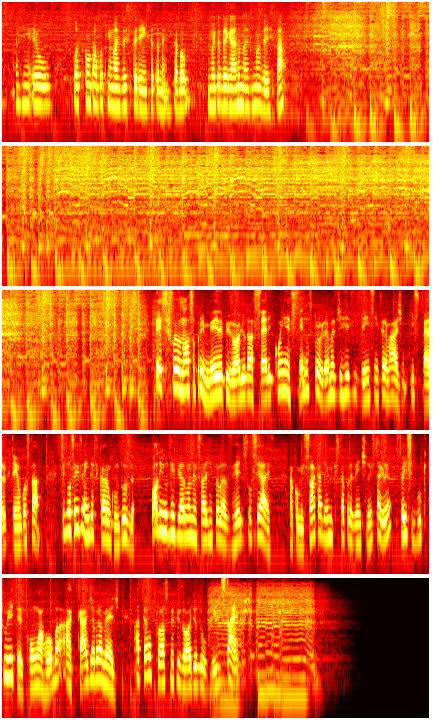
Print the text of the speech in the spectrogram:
eu posso contar um pouquinho mais da experiência também, tá bom? Muito obrigada mais uma vez, tá? Esse foi o nosso primeiro episódio da série Conhecendo os Programas de Residência em Enfermagem. Espero que tenham gostado. Se vocês ainda ficaram com dúvida, podem nos enviar uma mensagem pelas redes sociais. A comissão acadêmica está presente no Instagram, Facebook e Twitter com o arroba. Até o próximo episódio do It's Time.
